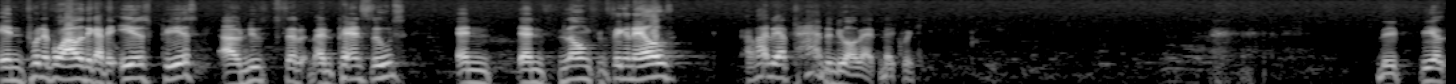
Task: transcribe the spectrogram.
in 24 hours they got their ears pierced, a new set of, and pantsuits, and and long fingernails? How do they have time to do all that that quick? They feel,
